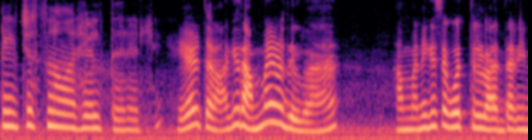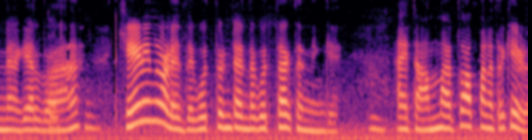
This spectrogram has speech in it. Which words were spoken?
ಟೀಚರ್ಸ್ನವರು ಹೇಳ್ತಾರೆ ಅಲ್ಲಿ. ಹೇಳ್ತಾರೆ ಹಾಗಿದ್ರೆ ಅಮ್ಮ ಹೇಳೋದಿಲ್ವಾ? ಅಮ್ಮನಿಗೆ ಸಹ ಗೊತ್ತಿಲ್ವಾ ಅಂತ ನಿನ್ನಾಗೆ ಅಲ್ವಾ? ಕೇಳಿ ನೋಡಂತೆ ಗೊತ್ತುಂಟ ಅಂತ ಗೊತ್ತಾಗ್ತದೆ ನಿಂಗೆ. ಹ್ಮ್. ಆಯ್ತಾ ಅಮ್ಮ ಅಥವಾ ಅಪ್ಪನ ಹತ್ರ ಕೇಳು.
